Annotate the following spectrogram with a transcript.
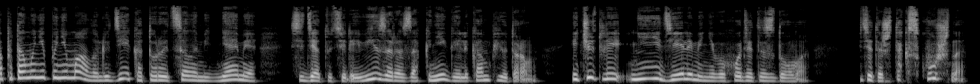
а потому не понимала людей, которые целыми днями сидят у телевизора, за книгой или компьютером и чуть ли не неделями не выходят из дома. Ведь это же так скучно.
